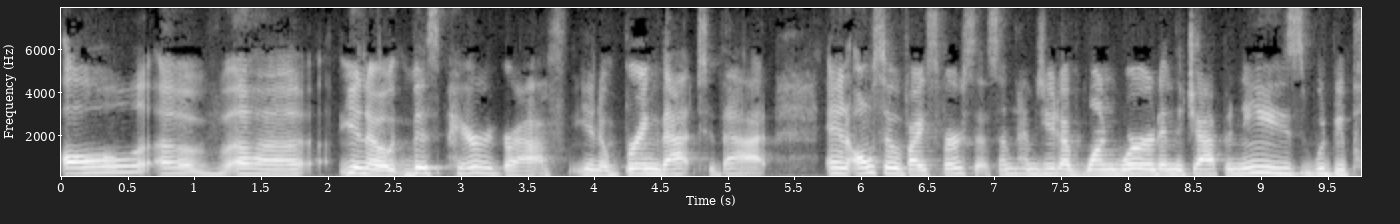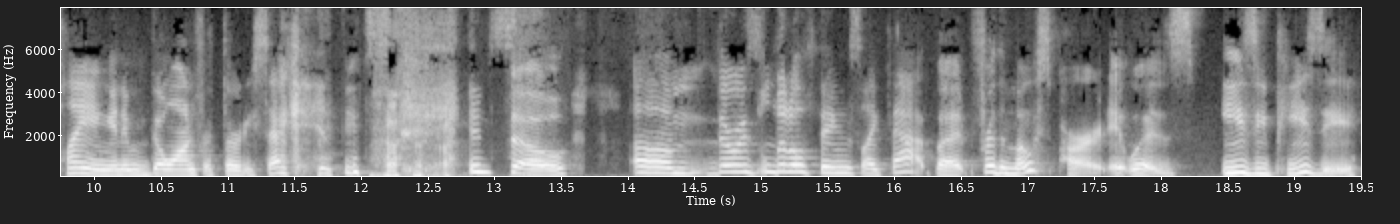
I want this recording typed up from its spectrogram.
all of, uh, you know, this paragraph, you know, bring that to that? And also vice versa. Sometimes you'd have one word and the Japanese would be playing and it would go on for 30 seconds. and so um, there was little things like that, but for the most part, it was easy peasy.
